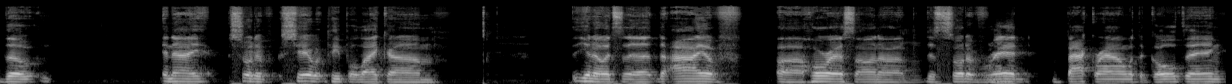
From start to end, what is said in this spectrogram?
the and i sort of share with people like um you know it's a, the eye of uh horus on a Mhm. this sort of red background with the gold thing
